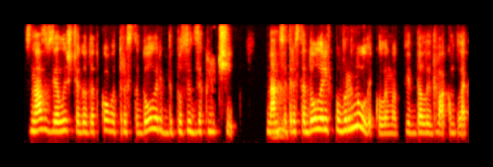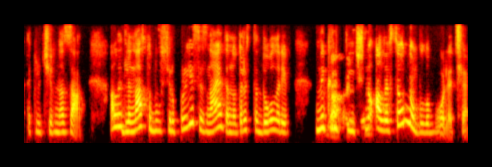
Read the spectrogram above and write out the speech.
З нас взяли ще додатково 300 доларів депозит за ключі. Нам ці Мгм. 300 доларів повернули, коли ми віддали два комплекти ключів назад. Але для нас то був сюрприз, і знаєте, ну 300 доларів не критично, але все одно було боляче.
